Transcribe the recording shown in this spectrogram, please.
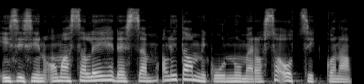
ISISin omassa lehdessä oli tammikuun numerossa otsikkona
